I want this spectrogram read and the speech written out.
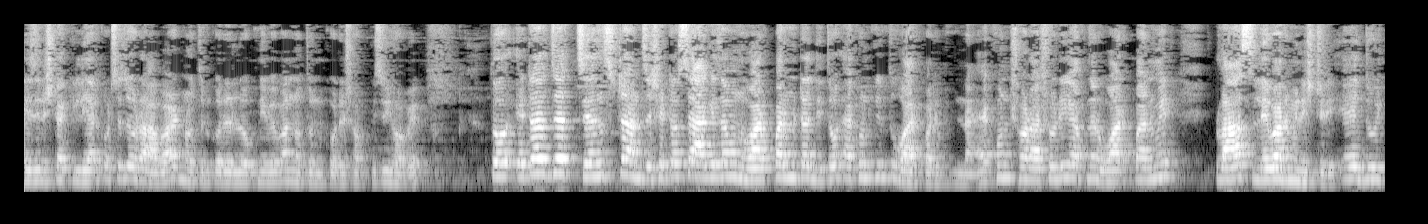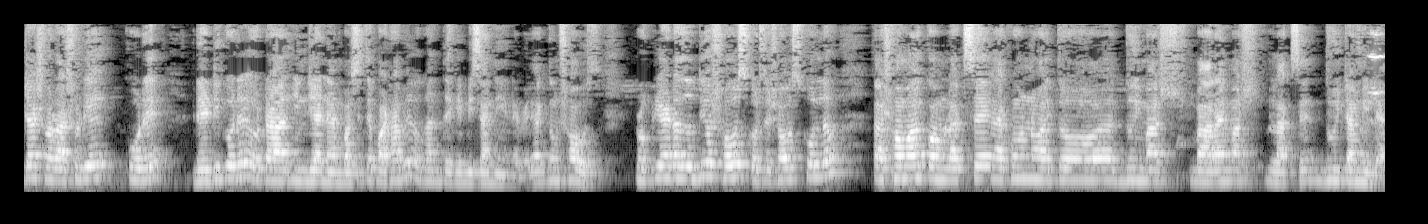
এই জিনিসটা ক্লিয়ার করছে যে ওরা আবার নতুন করে লোক নিবে বা নতুন করে সবকিছুই হবে। তো এটা যে চেঞ্জটা আনছে, সেটা হচ্ছে আগে যেমন ওয়ার্ক পারমিটটা দিত, এখন কিন্তু ওয়ার্ক পারমিট না। এখন সরাসরি আপনার work permit plus labour ministry এই দুইটা সরাসরি করে রেডি করে ওটা ইন্ডিয়ান এম্বাসিতে পাঠাবে, ওখান থেকে ভিসা নিয়ে নেবে। একদম সহজ। প্রক্রিয়াটা যদিও সহজ করছে, সহজ করলেও সময় কম লাগছে। এখন হয়তো দুই মাস বা আড়াই মাস লাগছে, দুইটা মিলে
